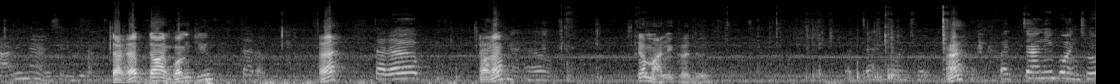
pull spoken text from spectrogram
તરફ તમારે ગમચ્યું તરફ હે? તરફ તરફ કેમ માલિક હતું? હે? પચાની પોંછો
